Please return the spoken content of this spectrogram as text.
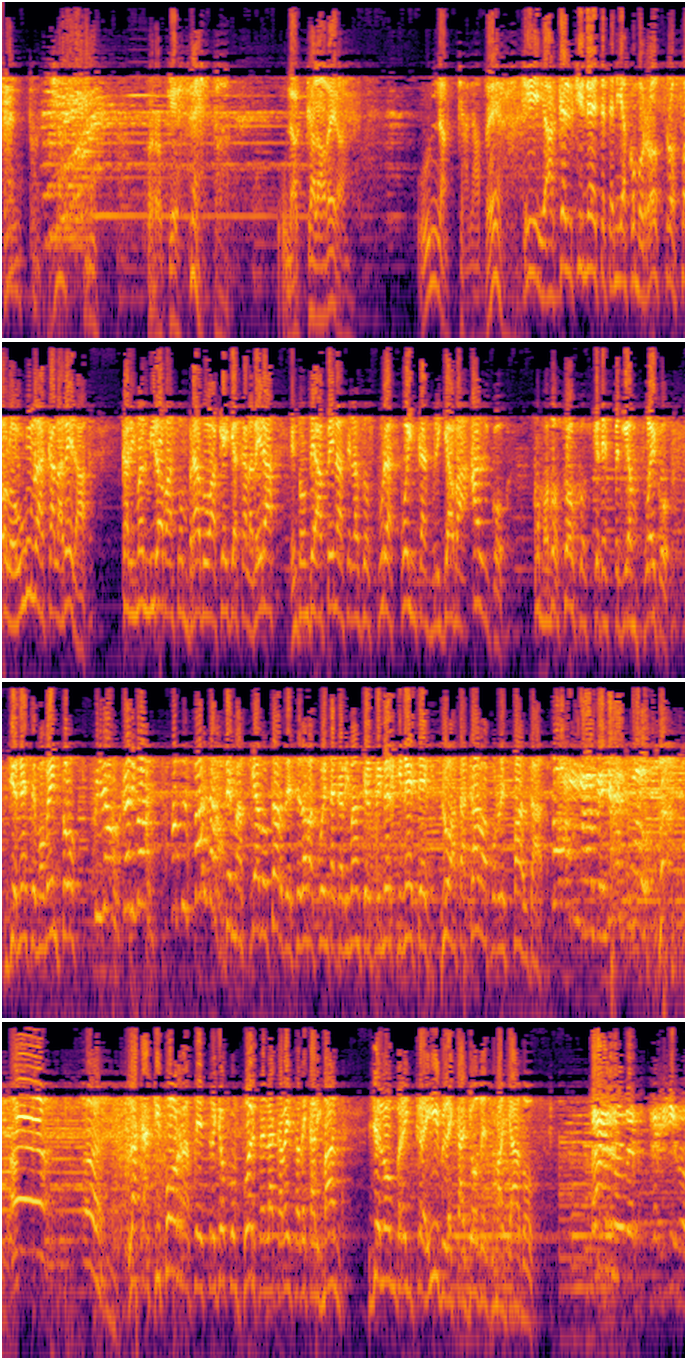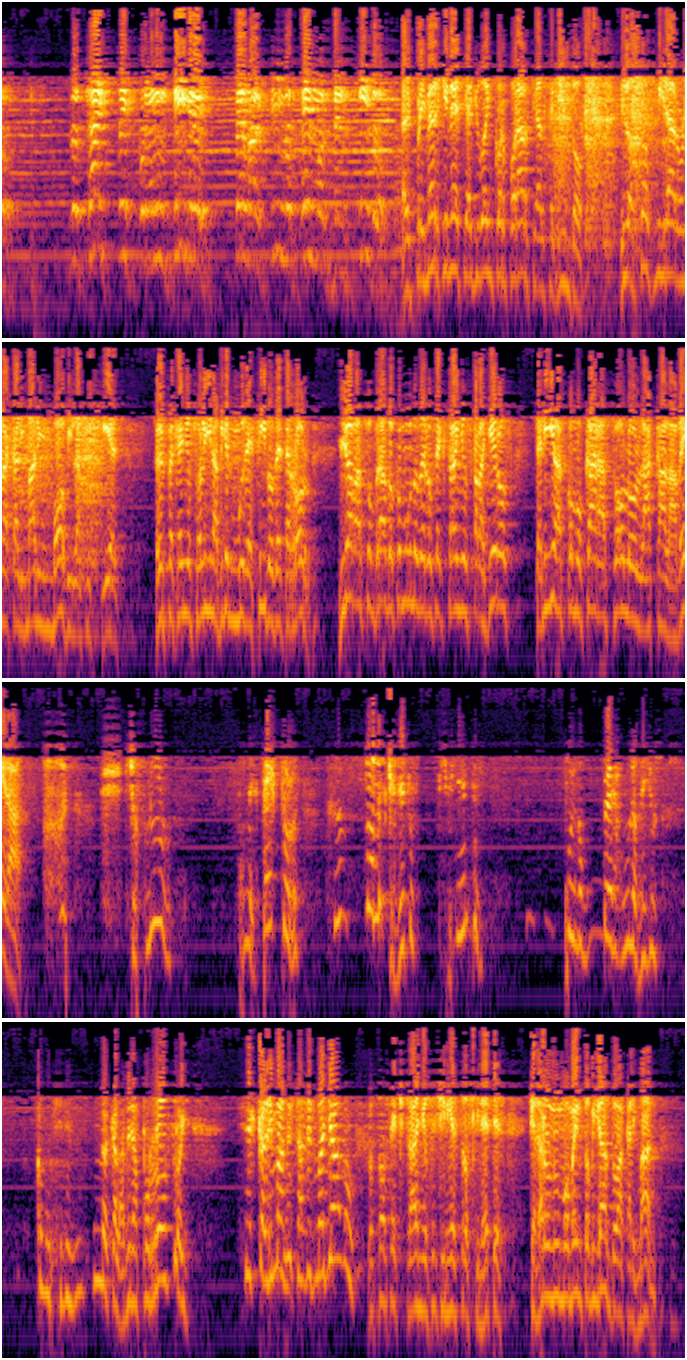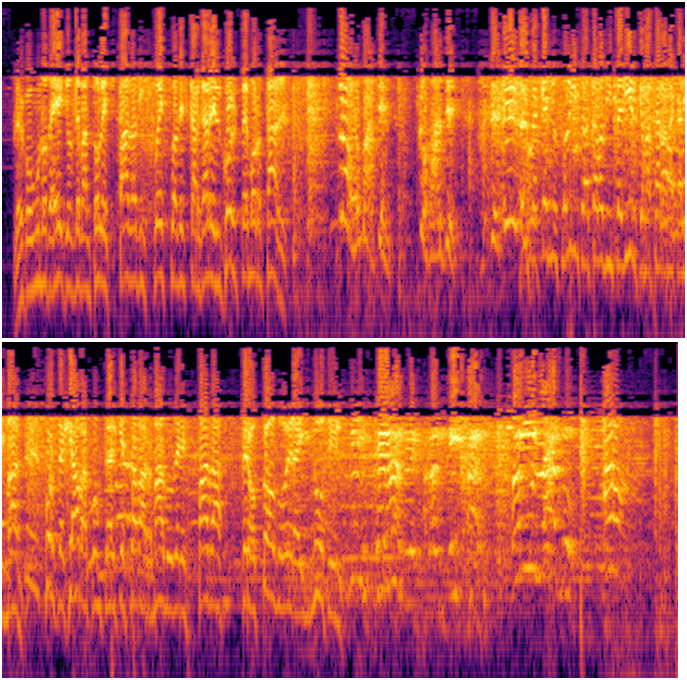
¡Santo Dios! ¿Pero qué es esto? Una calavera. Una calavera. Sí, aquel jinete tenía como rostro solo una calavera. Calimán miraba asombrado aquella calavera en donde apenas en las oscuras cuencas brillaba algo, como dos ojos que despedían fuego. Y en ese momento... ¡Cuidado, Calimán! ¡A tu espalda! Demasiado tarde se daba cuenta Calimán que el primer jinete lo atacaba por la espalda. ¡Toma, bellaco! La cachiporra se estrelló con fuerza en la cabeza de Calimán y el hombre increíble cayó desmayado. ¡Malo descreído! Luchaste como un tigre, pero al fin nos hemos vencido. El primer jinete ayudó a incorporarse al segundo y los dos miraron a Calimán inmóvil a sus pies. El pequeño Solín había enmudecido de terror. Miraba asombrado como uno de los extraños caballeros tenía como cara solo la calavera. Dios mío, son espectros, son esqueletos vivientes. Puedo ver a uno de ellos como tiene una calavera por rostro y el Calimán está desmayado. Los dos extraños y siniestros jinetes quedaron un momento mirando a Calimán. Luego uno de ellos levantó la espada dispuesto a descargar el golpe mortal. ¡No lo maten! ¡Asesinos! El pequeño Solín trataba de impedir que mataran a Calimán. Forcejeaba contra el que estaba armado de la espada, pero todo era inútil. ¡Miserables bandijas! ¡A un lado!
